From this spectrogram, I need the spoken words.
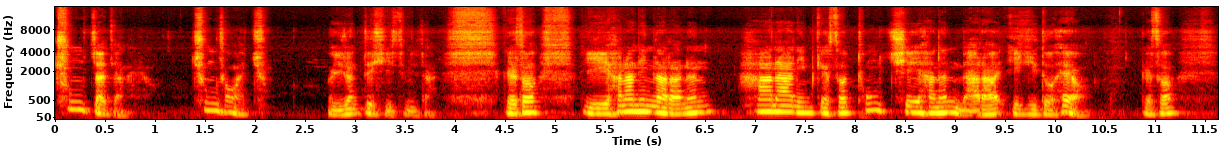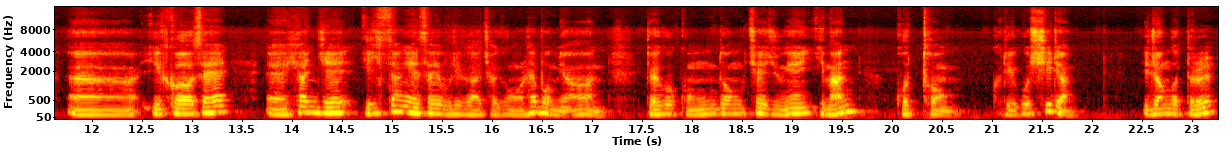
충자잖아요. 충성할 충. 뭐 이런 뜻이 있습니다. 그래서 이 하나님 나라는 하나님께서 통치하는 나라이기도 해요. 그래서 어, 이것에 현재 일상에서 우리가 적용을 해보면 결국 공동체 중에 임한 고통 그리고 시련 이런 것들을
